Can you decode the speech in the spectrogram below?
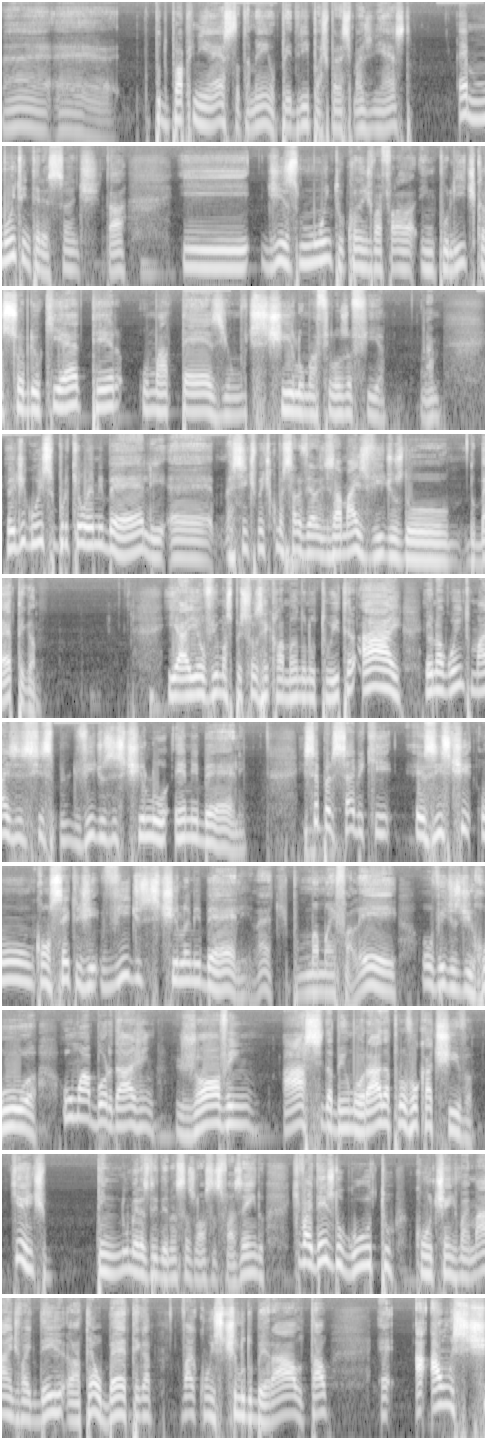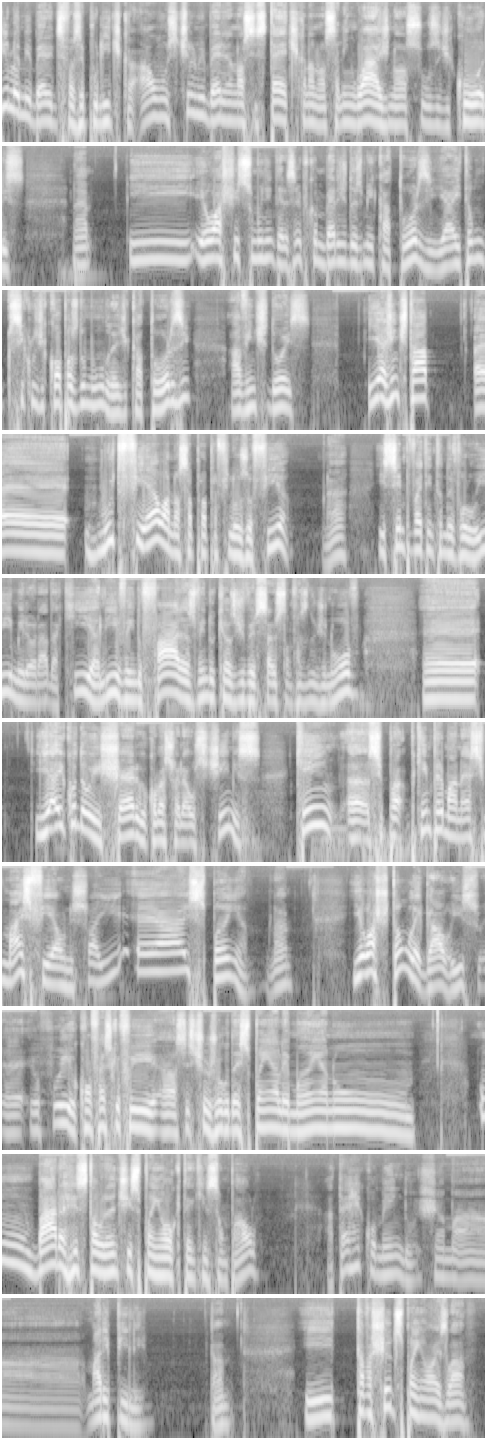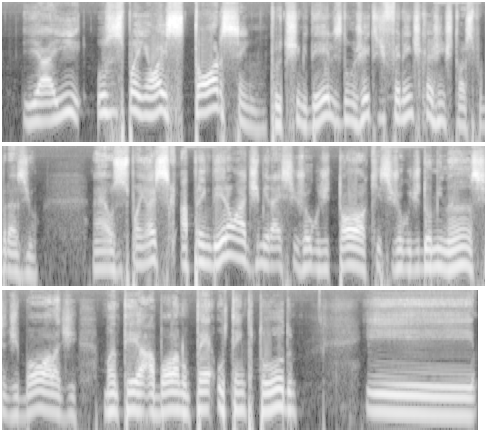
né? É, do próprio Iniesta também, o que parece mais Iniesta. É muito interessante, tá? E diz muito quando a gente vai falar em política sobre o que é ter uma tese, um estilo, uma filosofia. Né? Eu digo isso porque o MBL é, recentemente começaram a viralizar mais vídeos do, do Bétega. E aí eu vi umas pessoas reclamando no Twitter: ai, eu não aguento mais esses vídeos estilo MBL. E você percebe que existe um conceito de vídeos estilo MBL, né? Tipo Mamãe Falei, ou vídeos de rua, uma abordagem jovem, ácida, bem-humorada, provocativa. Que a gente tem inúmeras lideranças nossas fazendo, que vai desde o Guto com o Change My Mind, vai de, até o Bétega, vai com o estilo do Beral e tal. Há, há, um estilo MBL de se fazer política, há um estilo MBL na nossa estética, na nossa linguagem, no nosso uso de cores, né? E eu acho isso muito interessante, porque o MBL é de 2014, e aí tem um ciclo de Copas do Mundo, né? De 14 a 22. E a gente tá é, muito fiel à nossa própria filosofia, né? e sempre vai tentando evoluir, melhorar daqui, ali, vendo falhas, vendo o que os adversários estão fazendo de novo. É, e aí, quando eu enxergo, eu começo a olhar os times, quem, uh, se, quem permanece mais fiel nisso aí é a Espanha, né? E eu acho tão legal isso. É, eu fui, eu confesso que eu fui assistir o jogo da Espanha e Alemanha num, num bar restaurante espanhol que tem aqui em São Paulo. Até recomendo, chama Maripili, tá? E tava cheio de espanhóis lá. E aí os espanhóis torcem pro time deles de um jeito diferente que a gente torce pro Brasil. Né? Os espanhóis aprenderam a admirar esse jogo de toque, esse jogo de dominância de bola, de manter a bola no pé o tempo todo. E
